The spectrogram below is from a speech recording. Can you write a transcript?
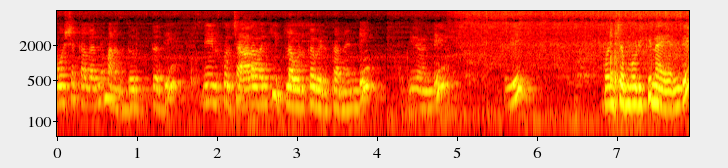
పోషకాలన్నీ మనకు దొరుకుతుంది. నేను చాలా వరకు ఇట్లా ఉడకబెడతానండి. ఇవ్వండి ఇవి కొంచెం ఉడికినాయండి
